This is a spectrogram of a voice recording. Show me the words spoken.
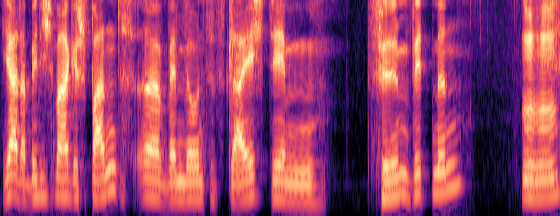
Ja, da bin ich mal gespannt, äh, wenn wir uns jetzt gleich dem Film widmen. Mhm.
